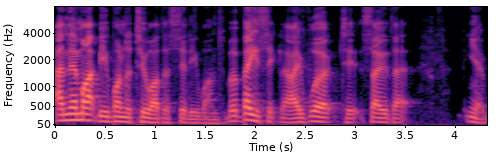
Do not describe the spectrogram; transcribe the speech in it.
and there might be one or two other silly ones, but basically I've worked it so that you know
